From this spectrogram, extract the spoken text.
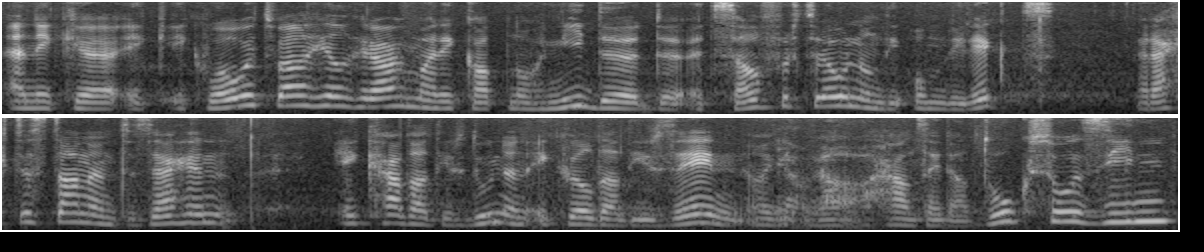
En ik, uh, ik, ik wou het wel heel graag, maar ik had nog niet de, de, het zelfvertrouwen om, die, om direct recht te staan en te zeggen ik ga dat hier doen en ik wil dat hier zijn. Oh, ja. ja gaan zij dat ook zo zien?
